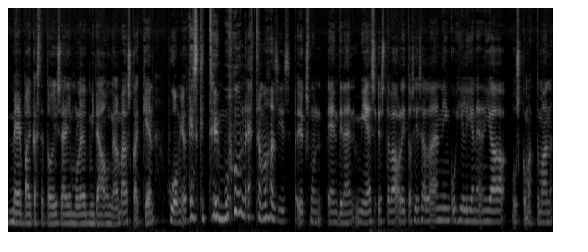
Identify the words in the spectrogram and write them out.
meen paikasta toiseen ja mulla ei ole mitään ongelmaa, jos kaikkien huomio keskittyy muuhun, että mä oon siis yksi mun entinen miesystävä oli tosi sellainen niin kuin hiljainen ja uskomattoman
